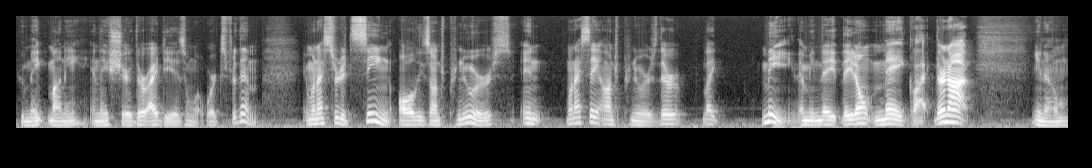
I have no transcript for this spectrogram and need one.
who make money and they share their ideas and what works for them. And when I started seeing all these entrepreneurs, and when I say entrepreneurs, they're like me. I mean, they they don't make like they're not, you know,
